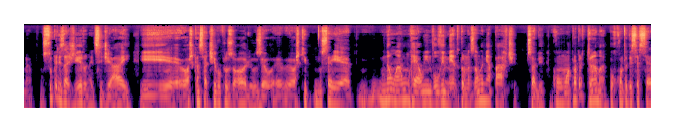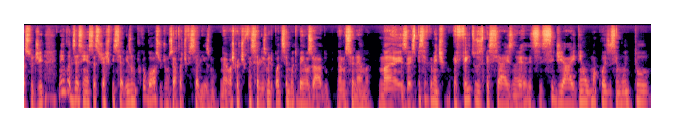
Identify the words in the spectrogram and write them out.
né? Um super exagero né, de CGI. E eu acho cansativo para os olhos. Eu, eu, eu, acho que, não sei, é, não há um real envolvimento, pelo menos não da minha parte sabe? Com a própria trama, por conta desse excesso de. Nem vou dizer assim, excesso de artificialismo, porque eu gosto de um certo artificialismo, né? Eu acho que o artificialismo ele pode ser muito bem usado né, no cinema, mas é, especificamente efeitos especiais, né? Esse CGI tem alguma coisa assim muito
